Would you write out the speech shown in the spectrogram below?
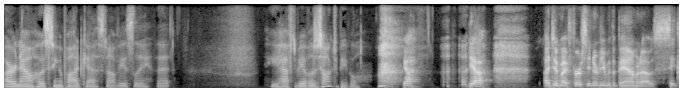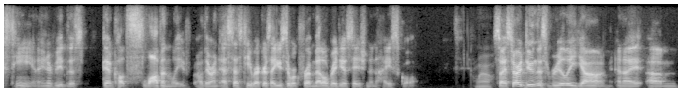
are now hosting a podcast. Obviously, that you have to be able to talk to people. Yeah, yeah. I did my first interview with the band when I was 16. I interviewed this band called Slovenly. Oh, they're on SST Records. I used to work for a metal radio station in high school. Wow. So I started doing this really young, and I, um,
